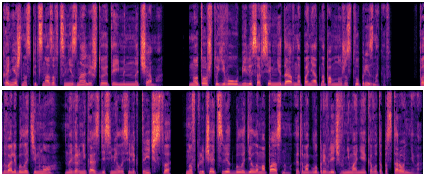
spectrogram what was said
Конечно, спецназовцы не знали, что это именно Чама. Но то, что его убили совсем недавно, понятно по множеству признаков. В подвале было темно, наверняка здесь имелось электричество, но включать свет было делом опасным, это могло привлечь внимание кого-то постороннего.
